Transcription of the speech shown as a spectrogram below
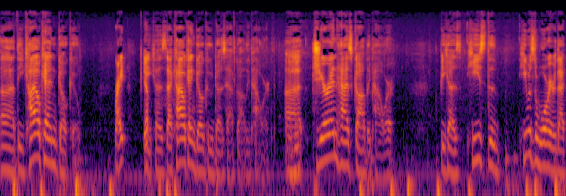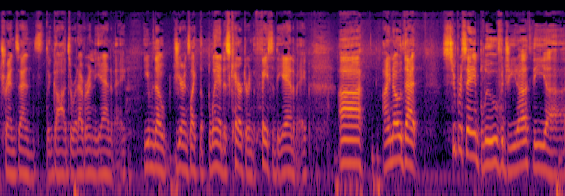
uh, the Kaioken Goku, right? Yep. Because that Kaioken Goku does have godly power. Uh, Jiren has godly power because he's the he was the warrior that transcends the gods or whatever in the anime. Even though Jiren's like the blandest character in the face of the anime. Uh, I know that Super Saiyan Blue Vegeta, the uh,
